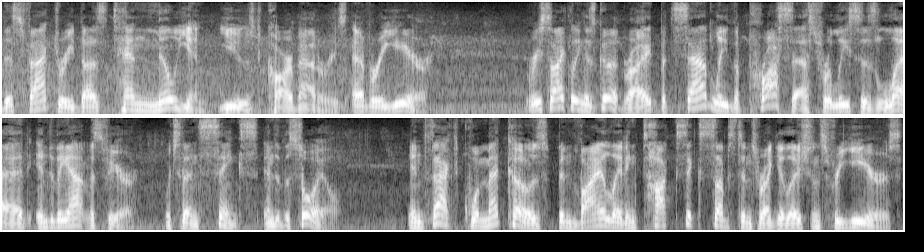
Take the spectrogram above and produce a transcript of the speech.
This factory does 10 million used car batteries every year. Recycling is good, right? But sadly, the process releases lead into the atmosphere, which then sinks into the soil. In fact, Quemetco's been violating toxic substance regulations for years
